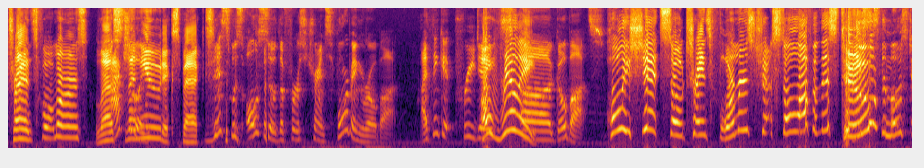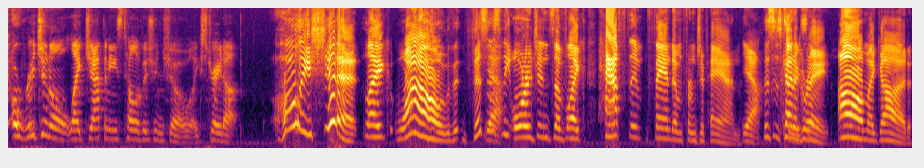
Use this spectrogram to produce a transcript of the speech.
Transformers. Less than you'd expect. This was also the first transforming robot. I think it predates. Oh, really? Uh, GoBots. Holy shit. So Transformers tr- stole off of this too? This is the most original, like Japanese television show, like straight up. Holy shit. Like, wow. Th- This Yeah. is the origins of like half the fandom from Japan. Yeah. This is kind of great. Oh my god.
